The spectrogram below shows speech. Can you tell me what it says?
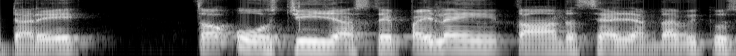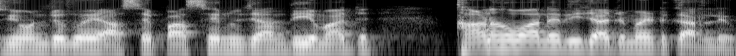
ਡਰੇ। ਤਾਂ ਉਸ ਚੀਜ਼ ਵਾਸਤੇ ਪਹਿਲਾਂ ਹੀ ਤਾਂ ਦੱਸਿਆ ਜਾਂਦਾ ਵੀ ਤੁਸੀਂ ਹੁਣ ਜਦੋਂ ਇਹ ਆਸੇ-ਪਾਸੇ ਨੂੰ ਜਾਂਦੀ ਹੈ ਮੱਝ, ਥਣ ਹਵਾਨੇ ਦੀ ਜੱਜਮੈਂਟ ਕਰ ਲਿਓ।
